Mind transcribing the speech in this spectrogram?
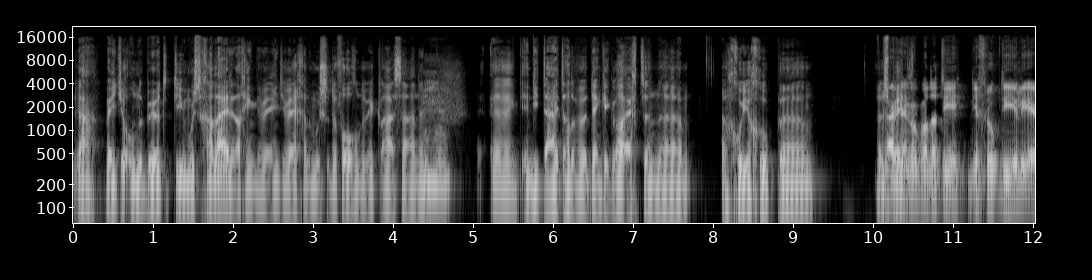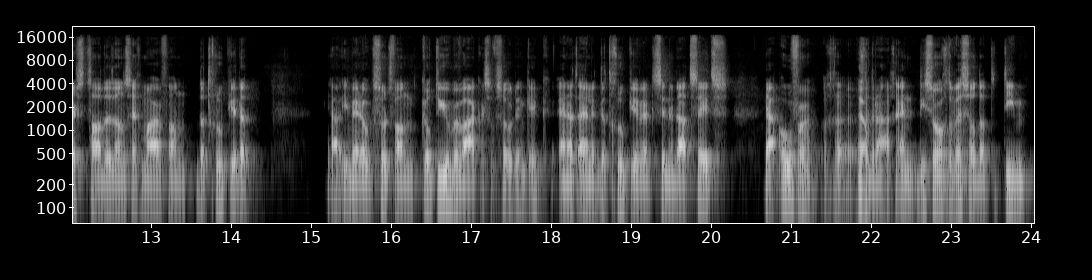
ja, een beetje om de beurt het team moesten gaan leiden. Dan ging er weer eentje weg en dan moesten de volgende weer klaarstaan. En mm -hmm. uh, in die tijd hadden we denk ik wel echt een, uh, een goede groep ja, ik denk ook wel dat die, die groep die jullie eerst hadden, dan zeg maar van dat groepje, dat ja, je werd ook een soort van cultuurbewakers of zo, denk ik. En uiteindelijk dat groepje werd dus inderdaad steeds ja, overgedragen. Ja. En die zorgde best wel dat het team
